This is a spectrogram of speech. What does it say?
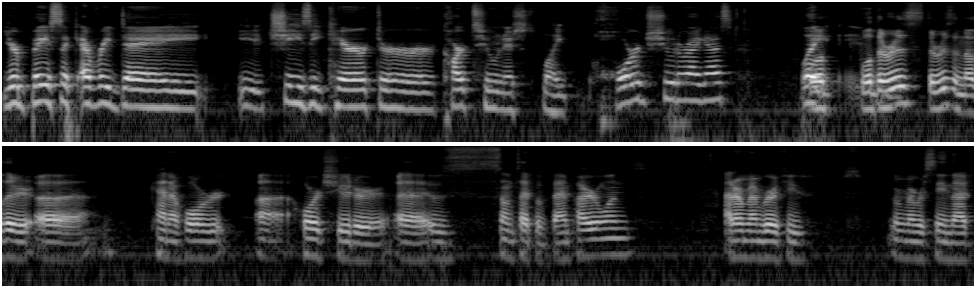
your basic everyday cheesy character, cartoonish like horde shooter, I guess. Like well, well, there is there is another uh, kind of horde uh, horde shooter. Uh, it was some type of vampire ones. I don't remember if you remember seeing that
